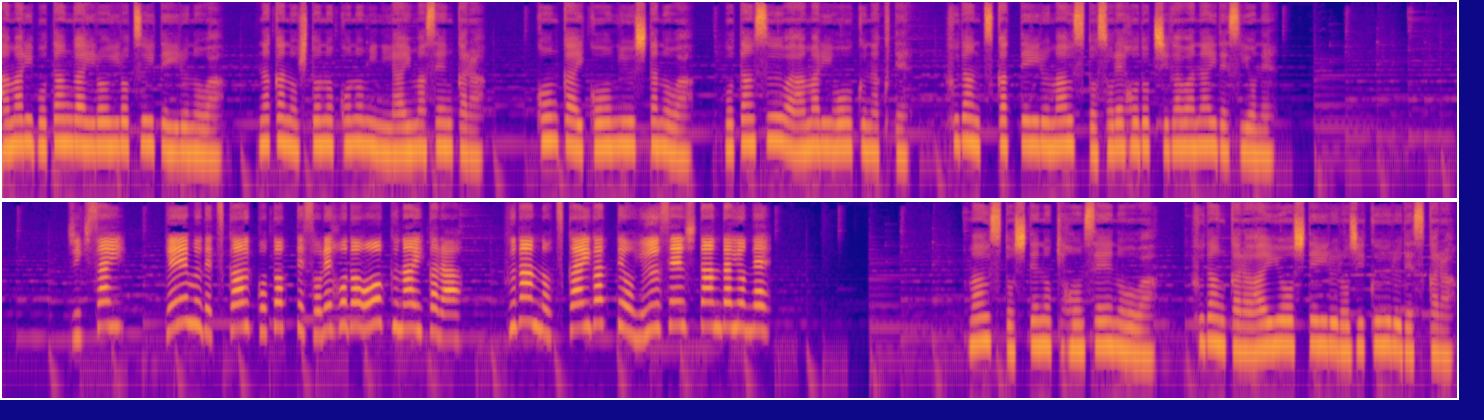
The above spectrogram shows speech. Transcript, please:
あまりボタンが色々ついているのは、中の人の好みに合いませんから、今回購入したのは、ボタン数はあまり多くなくて、普段使っているマウスとそれほど違わないですよね。実際、ゲームで使うことってそれほど多くないから、普段の使い勝手を優先したんだよね。マウスとしての基本性能は、普段から愛用しているロジクールですから、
